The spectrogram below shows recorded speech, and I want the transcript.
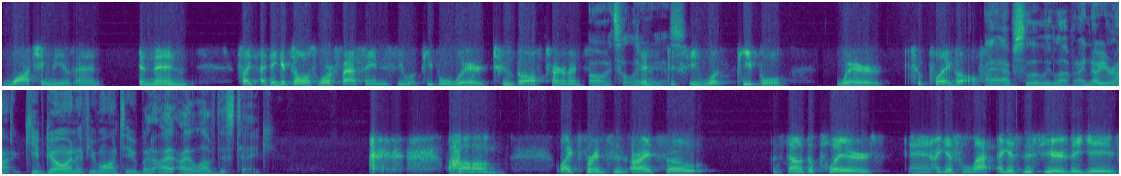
watching the event, and then it's like I think it's almost more fascinating to see what people wear to golf tournaments. Oh, it's hilarious to see what people where to play golf. I absolutely love it. I know you're on. Keep going if you want to, but I, I love this take. um, like for instance, all right, so it's down at the players, and I guess la- I guess this year they gave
